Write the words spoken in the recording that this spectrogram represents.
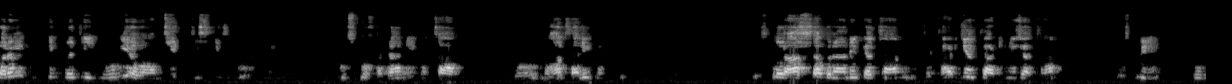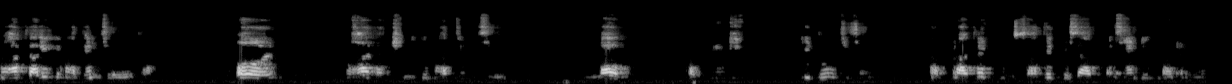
परम के प्रति जो भी अवांछित जिसकी ज़रूरत नहीं है, उसको हटाने का काम वो महाकाली करती है। उसको रास्ता बनाने का काम झाड़ियाँ काटने का काम, उसमें वो महाकाली के माध्यम से होता है। और महालक्ष्मी के माध्यम से लव और ब्यूटी ये दो चीज़ें और प्राकृतिक साधक के साथ असेंडिंग मॉडल में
